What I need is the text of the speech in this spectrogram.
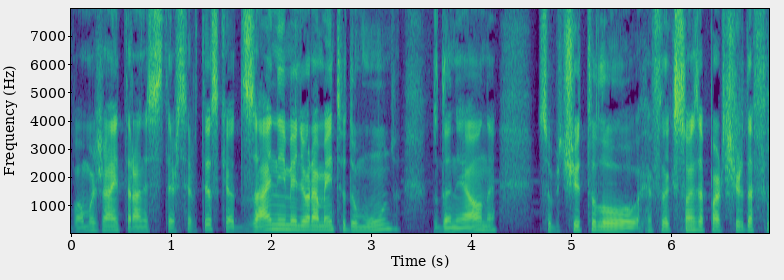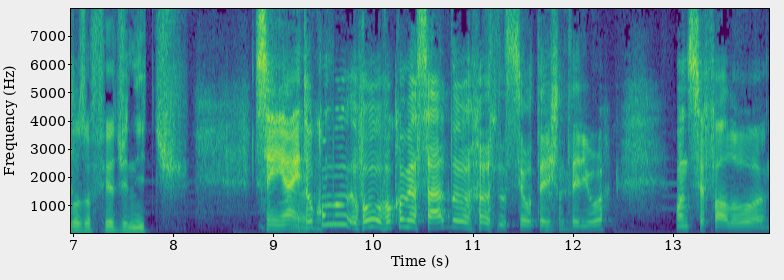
vamos já entrar nesse terceiro texto, que é o Design e Melhoramento do Mundo, do Daniel, né? Subtítulo Reflexões a partir da filosofia de Nietzsche. Sim, é, então como eu vou, vou começar do, do, seu texto anterior, quando você falou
